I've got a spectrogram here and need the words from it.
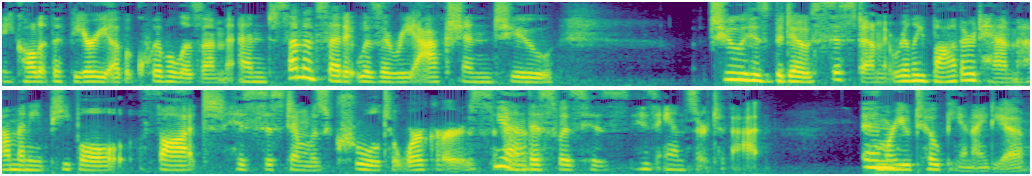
He called it the theory of equivalism, and some have said it was a reaction to to his Bedaux system. It really bothered him how many people thought his system was cruel to workers, Yeah. and this was his his answer to that. A And- more utopian idea.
